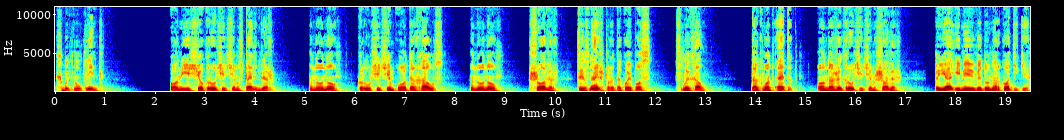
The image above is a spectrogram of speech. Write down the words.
хмыкнул Клинк. Он еще круче, чем Спенглер. Ну-ну, круче, чем Уотерхаус. Ну-ну. Шовер, ты знаешь про такой пост? Слыхал? Так вот этот, он даже круче, чем Шовер. Я имею в виду наркотики,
